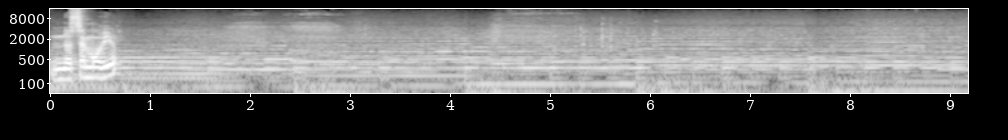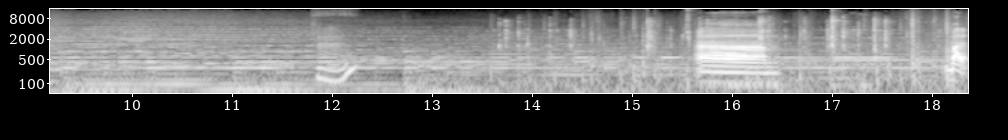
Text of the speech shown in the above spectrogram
No se movió. Mm, Ah, vale.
